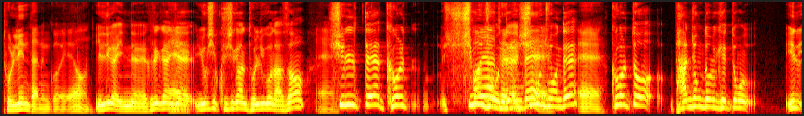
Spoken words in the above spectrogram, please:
돌린다는 거예요. 일리가 있네. 그러니까 네. 이제 69시간 돌리고 나서 네. 쉴때 그걸 쉬면 좋은데 되는데. 쉬면 좋은데 네. 그걸 또 반 정도 이렇게 또 일,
